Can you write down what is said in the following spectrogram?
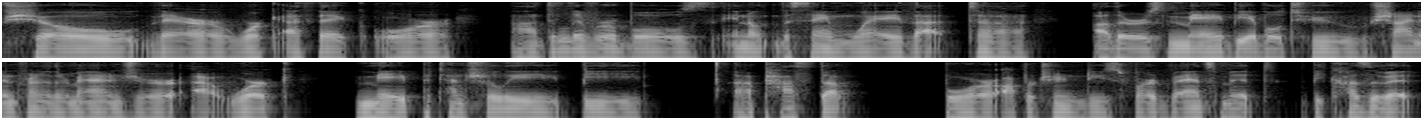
show their work ethic or uh, deliverables in a, the same way that uh, others may be able to shine in front of their manager at work may potentially be uh, passed up for opportunities for advancement because of it.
